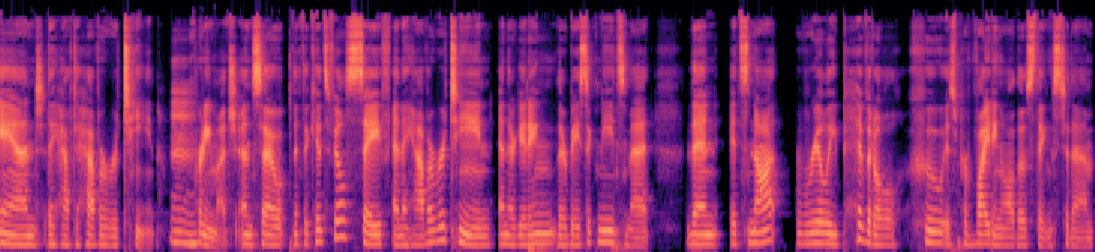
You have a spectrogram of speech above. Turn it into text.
and they have to have a routine, mm. pretty much. And so, if the kids feel safe and they have a routine and they're getting their basic needs met, then it's not really pivotal who is providing all those things to them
